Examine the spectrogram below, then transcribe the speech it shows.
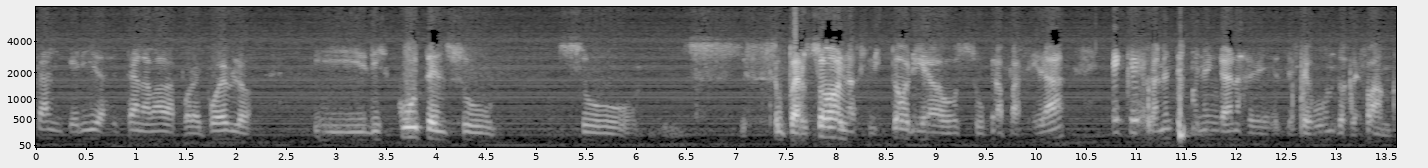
tan queridas, tan amadas por el pueblo y discuten su, su, su persona, su historia o su capacidad, es que realmente tienen ganas de, segundos de fama.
